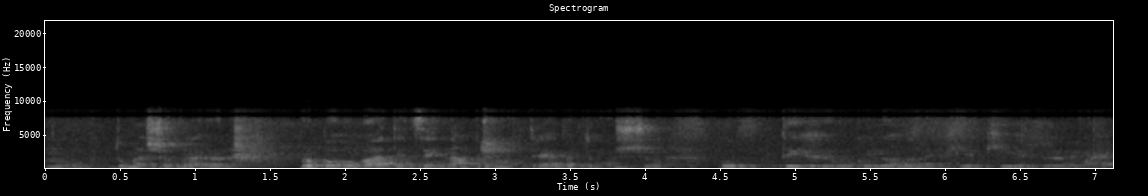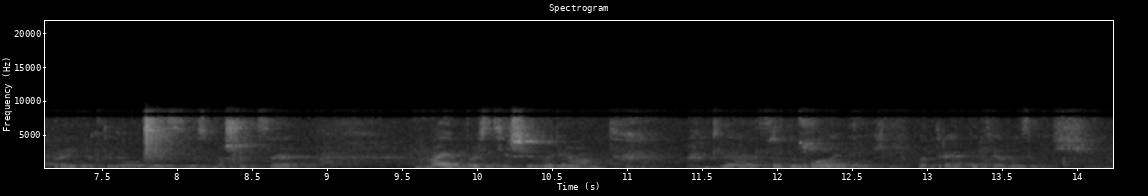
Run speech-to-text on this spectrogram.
ну, думаю, що пропагувати цей напрямок треба, тому що по тих евакуйованих, які е, має прийняти область, звісно, що це найпростіший варіант для задоволення їхніх потреб і для розміщення.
